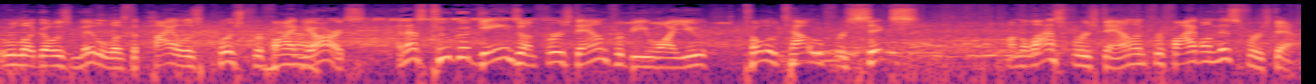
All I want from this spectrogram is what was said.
Ula goes middle as the pile is pushed for five yeah. yards. And that's two good gains on first down for BYU. Tolutau for six. On the last first down and for five on this first down.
